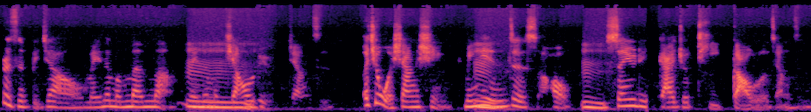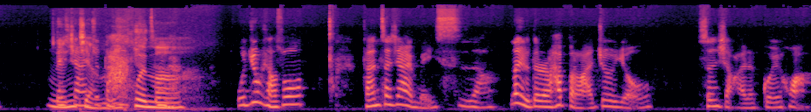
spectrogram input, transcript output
日子比较没那么闷嘛，没那么焦虑这样子。而且我相信明年这个时候，嗯，生育率应该就提高了这样子。能讲会吗？我就想说，反正在家也没事啊。那有的人他本来就有生小孩的规划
